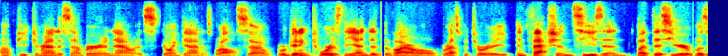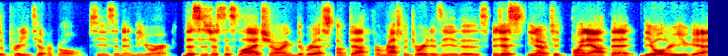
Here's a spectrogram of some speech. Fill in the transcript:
uh, peaked around December and now is going down as well. So we're getting towards the end of the viral respiratory infection season, but this year was a pretty typical season in New York. This is just a slide showing the risk of death from respiratory diseases. And just, you know, to point out that the older you get,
